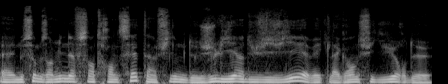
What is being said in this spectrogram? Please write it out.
nous sommes en 1937, un film de Julien Duvivier avec la grande figure de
